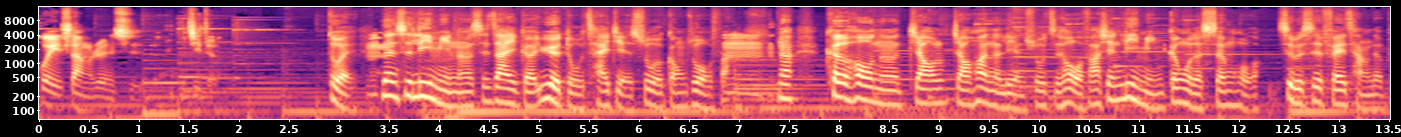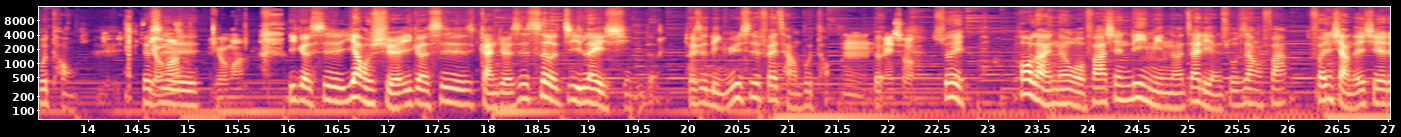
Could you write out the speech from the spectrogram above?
会上认识的，我记得。对，认识利明呢是在一个阅读拆解术的工作坊。那课后呢交交换了脸书之后，我发现利明跟我的生活是不是非常的不同？就是有吗？一个是药学，一个是感觉是设计类型的，就是领域是非常不同。嗯，对，没错。所以后来呢，我发现利明呢在脸书上发。分享的一些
